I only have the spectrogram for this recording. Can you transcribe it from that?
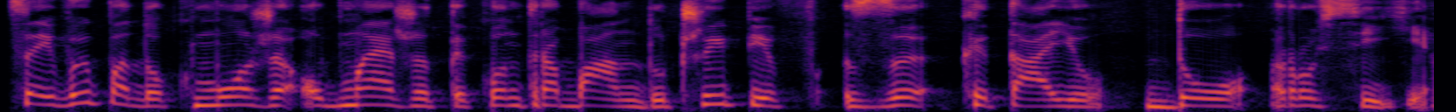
Цей випадок може обмежити контрабанду чипів з Китаю до Росії.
